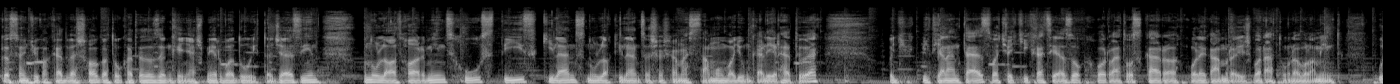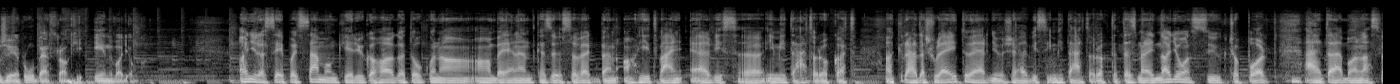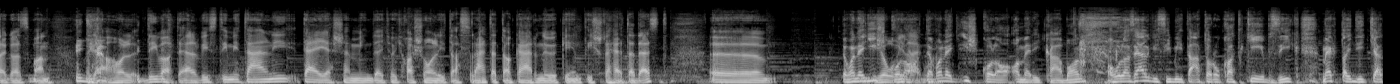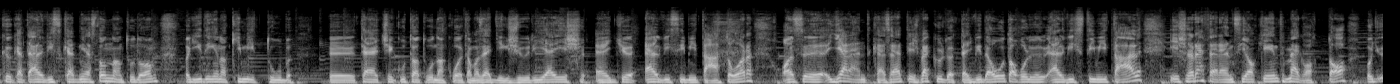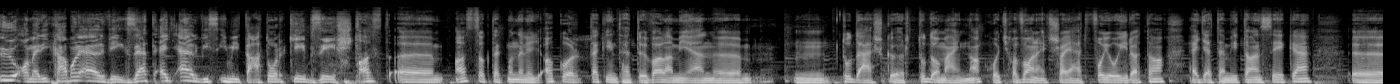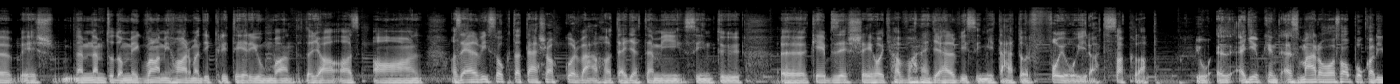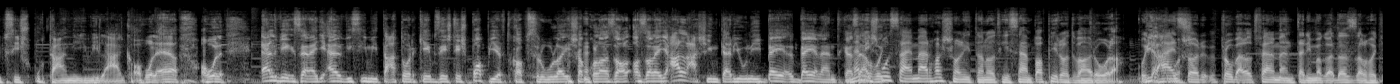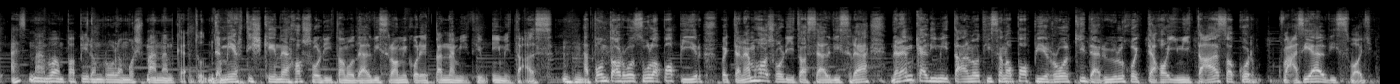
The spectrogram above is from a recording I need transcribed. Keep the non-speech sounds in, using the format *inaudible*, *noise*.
Köszöntjük a kedves hallgatókat, ez az önkényes mérvadó itt a Jazzin. A 0630 20 10 909-es SMS számon vagyunk elérhetőek. Hogy mit jelent ez, vagy hogy kikre célzok, Horváth Oszkárra, kollégámra és barátomra, valamint Uzsér Robertra, aki én vagyok. Annyira szép, hogy számon kérjük a hallgatókon a, a bejelentkező szövegben a hitvány Elvis imitátorokat. A, ráadásul ejtőernyős Elvis imitátorok, tehát ez már egy nagyon szűk csoport, általában Las Vegasban, ugye, ahol divat Elvis-t imitálni, teljesen mindegy, hogy hasonlítasz rá, tehát akár nőként is teheted ezt. Ö, de van, egy iskola, de van egy iskola Amerikában, ahol az Elvis imitátorokat képzik, megtanítják őket elviszkedni, ezt onnan tudom, hogy idén a Kimitube tehetségkutatónak voltam az egyik zsűrie, és egy Elvis imitátor az jelentkezett, és beküldött egy videót, ahol ő Elvis imitál, és referenciaként megadta, hogy ő Amerikában elvégzett egy Elvis imitátor képzést. Azt, ö, azt szokták mondani, hogy akkor tekinthető valamilyen ö, mm, tudáskör tudománynak, hogyha van egy saját folyóirata, egyetemi tanszéke, ö, és nem, nem tudom, még valami harmadik kritérium van. Tehát, hogy az, a, az Elvis oktatás akkor válhat egyetemi szintű képzésé, hogyha van egy Elvis imitátor folyóirat, szaklap. Jó, ez, egyébként ez már az apokalipszis utáni világ, ahol, el, ahol elvégzel egy Elvis imitátor képzést, és papírt kapsz róla, és akkor azzal, azzal egy állásinterjún így be, bejelentkezel. Nem is hogy... muszáj már hasonlítanod, hiszen papírod van róla. Ugye Világos. hányszor próbálod felmenteni magad azzal, hogy ez már van papírom róla, most már nem kell tudni. De miért is kéne hasonlítanod Elvisre, amikor éppen nem imitálsz? Uh-huh. Hát pont arról szól a papír, hogy te nem hasonlítasz Elvisre, de nem kell imitálnod, hiszen a papírról kiderül, hogy te ha imitálsz, akkor kvázi Elvis vagy.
